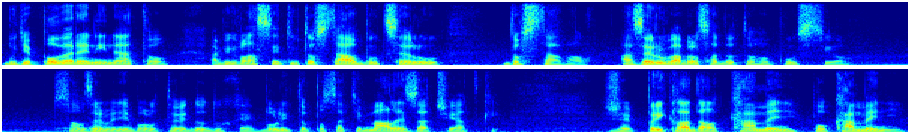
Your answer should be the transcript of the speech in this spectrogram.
bude poverený na to, aby vlastne túto stavbu celú dostával. A Zerubabel sa do toho pustil. Samozrejme, nebolo to jednoduché. Boli to v podstate malé začiatky. Že prikladal kameň po kameni.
